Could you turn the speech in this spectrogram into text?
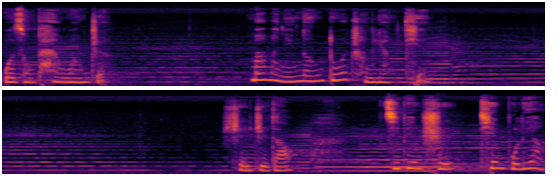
我总盼望着，妈妈您能多撑两天。谁知道，即便是天不亮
